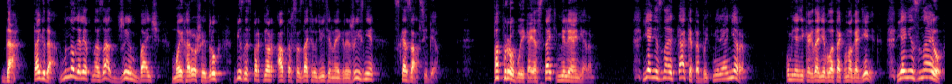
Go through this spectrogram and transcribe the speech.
Да, тогда, много лет назад, Джим Банч, мой хороший друг, бизнес-партнер, автор-создатель удивительной игры жизни, сказал себе, попробуй-ка я стать миллионером. Я не знаю, как это быть миллионером. У меня никогда не было так много денег. Я не знаю,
